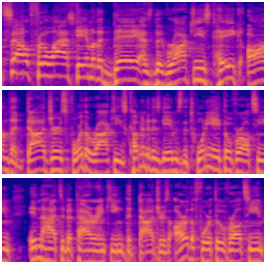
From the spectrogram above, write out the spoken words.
South for the last game of the day as the Rockies take on the Dodgers. For the Rockies, come into this game as the 28th overall team in the Hot Tip Power Ranking. The Dodgers are the fourth overall team.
